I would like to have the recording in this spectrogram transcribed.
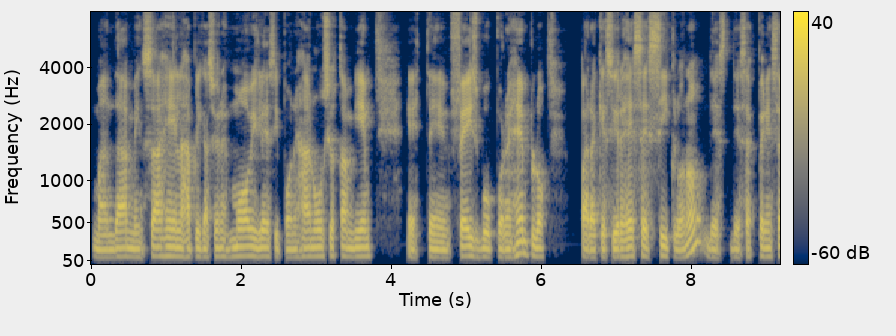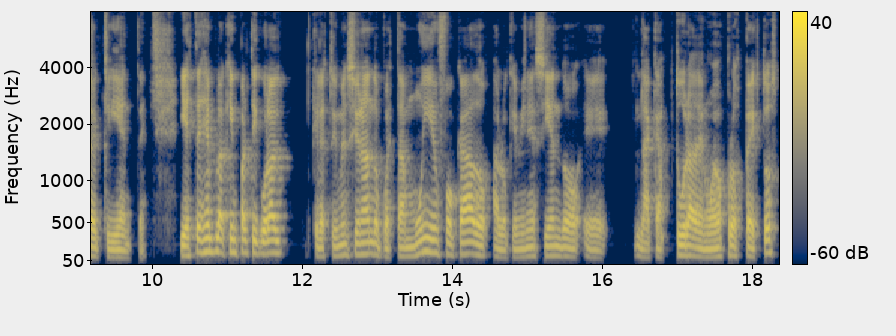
manda mensajes en las aplicaciones móviles y pones anuncios también este, en Facebook, por ejemplo, para que cierres ese ciclo ¿no? de, esa experiencia del cliente. Y este ejemplo aquí en particular que le estoy mencionando, pues está muy enfocado a lo que viene siendo eh, la captura de nuevos prospectos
